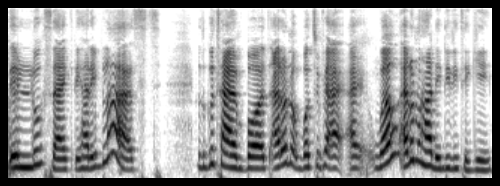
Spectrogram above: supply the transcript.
It looks like they had a blast. It was a good time, but I don't know. But to be, I, I well, I don't know how they did it again.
